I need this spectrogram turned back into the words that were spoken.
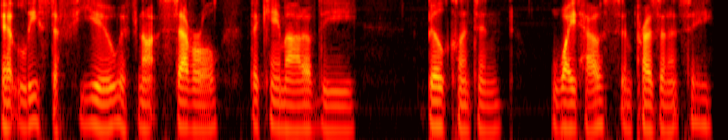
at least a few, if not several, that came out of the Bill Clinton White House and presidency,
